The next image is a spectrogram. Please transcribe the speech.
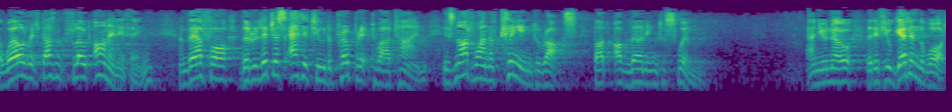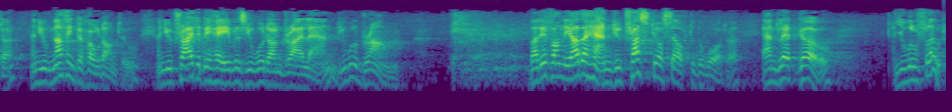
A world which doesn't float on anything and therefore the religious attitude appropriate to our time is not one of clinging to rocks but of learning to swim. And you know that if you get in the water and you've nothing to hold on to and you try to behave as you would on dry land, you will drown. But if on the other hand you trust yourself to the water and let go, you will float.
